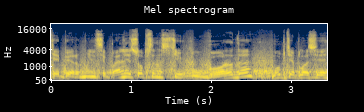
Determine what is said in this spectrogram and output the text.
теперь муниципальной собственности у города Муптеплосе.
